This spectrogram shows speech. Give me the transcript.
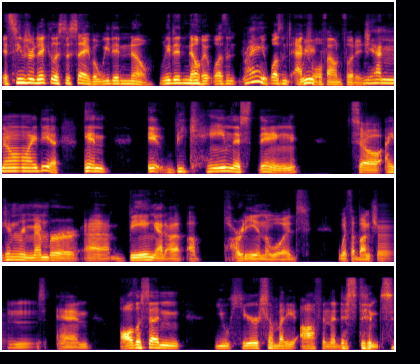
It seems ridiculous to say, but we didn't know. We didn't know it wasn't. right It wasn't We- actual found footage. We had no idea. And it became this thing. So I can remember uh, being at a, a party in the woods with a bunch of friends, and all of a sudden you hear somebody off in the distance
